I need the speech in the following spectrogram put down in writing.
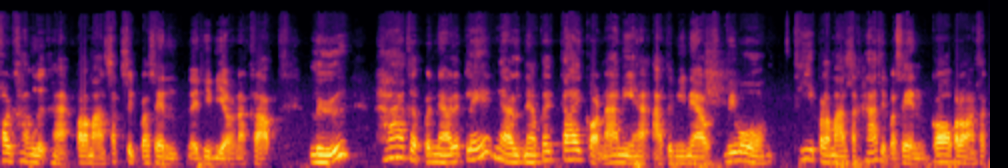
ค่อนข้างลึกฮะประมาณสัก 10%เลยทีเดียวนะครับ หรือถ้าเกิดเป็นแนวเล็กๆ แนวแนวใกล้ๆก่อนหน้านี้ฮะอาจจะมีแนววิโวที่ประมาณสัก 50%ก็ประมาณสัก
